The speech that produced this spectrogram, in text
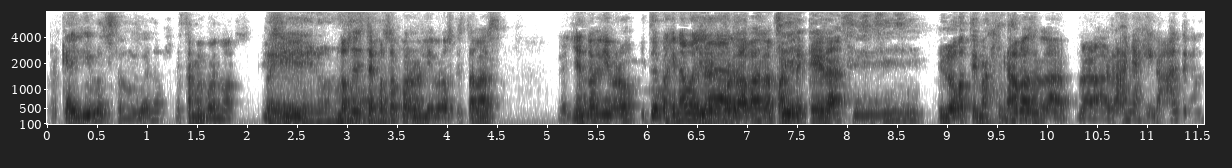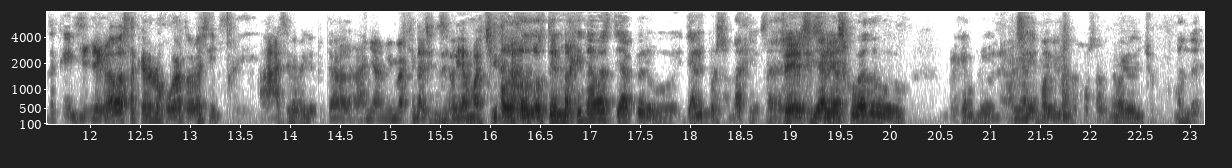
porque hay libros, están muy buenos. Están muy buenos. Pero no... sé si te pasó con los libros que estabas leyendo el libro y te imaginabas y recordabas la parte que era sí, sí, sí, sí, y luego te imaginabas la, araña gigante que y llegabas a quererlo jugar otra vez y ah, se ve medio pitada la araña, mi imaginación se veía más chida. O, te imaginabas ya, pero ya el personaje, o sea, si ya habías jugado, por ejemplo, en el Resident Evil. no me había dicho. ¿Dónde?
